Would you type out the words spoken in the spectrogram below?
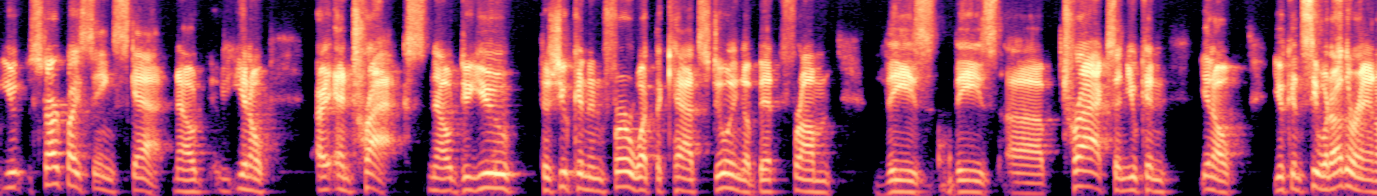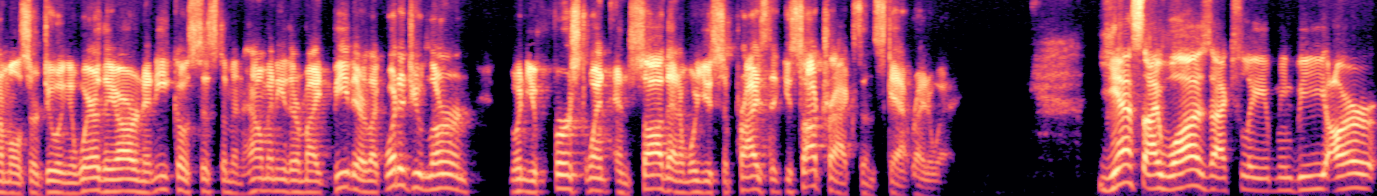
you start by seeing scat. Now you know, and tracks. Now, do you? Because you can infer what the cat's doing a bit from these these uh, tracks, and you can you know you can see what other animals are doing and where they are in an ecosystem and how many there might be there. Like, what did you learn when you first went and saw that, and were you surprised that you saw tracks and scat right away? Yes, I was actually. I mean, we are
